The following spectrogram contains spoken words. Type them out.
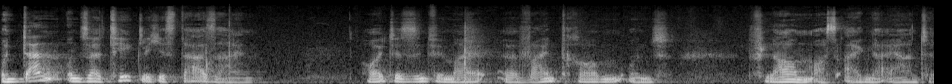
Und dann unser tägliches Dasein. Heute sind wir mal äh, Weintrauben und Pflaumen aus eigener Ernte,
